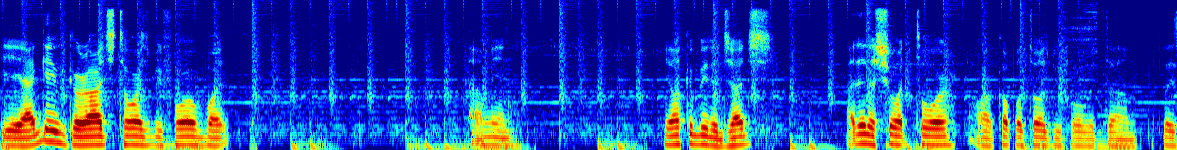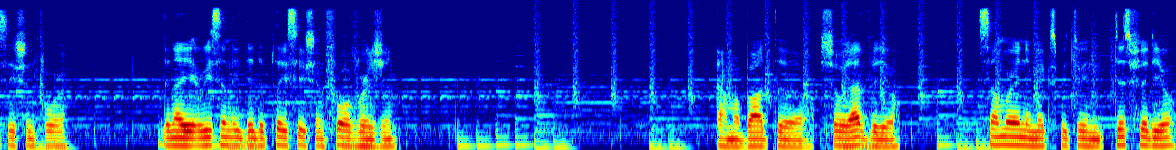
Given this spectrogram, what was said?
yeah I gave garage tours before but Y'all could be the judge. I did a short tour or a couple tours before with um, PlayStation 4 then I recently did the PlayStation 4 version. I'm about to show that video. Somewhere in the mix between this video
